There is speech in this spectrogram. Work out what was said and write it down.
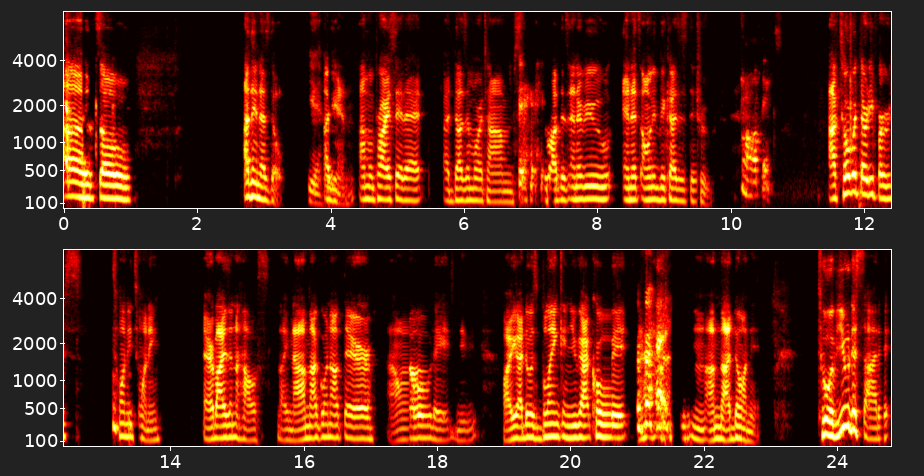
uh, so I think that's dope. yeah. Again, I'm gonna probably say that a dozen more times throughout this interview, and it's only because it's the truth. oh thanks October 31st, 2020. Everybody's in the house. Like, now nah, I'm not going out there. I don't know. They, you- all you gotta do is blink and you got COVID. Right. Mm, I'm not doing it. Two of you decided,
